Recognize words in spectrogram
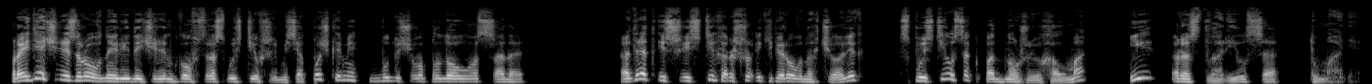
пройдя через ровные ряды черенков с распустившимися почками будущего плодового сада, отряд из шести хорошо экипированных человек спустился к подножию холма и растворился в тумане.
